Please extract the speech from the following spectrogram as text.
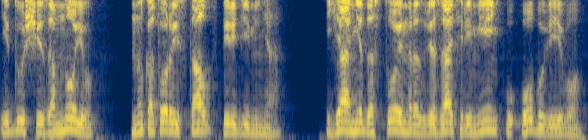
идущий за мною, но который стал впереди меня. Я недостоин развязать ремень у обуви его».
